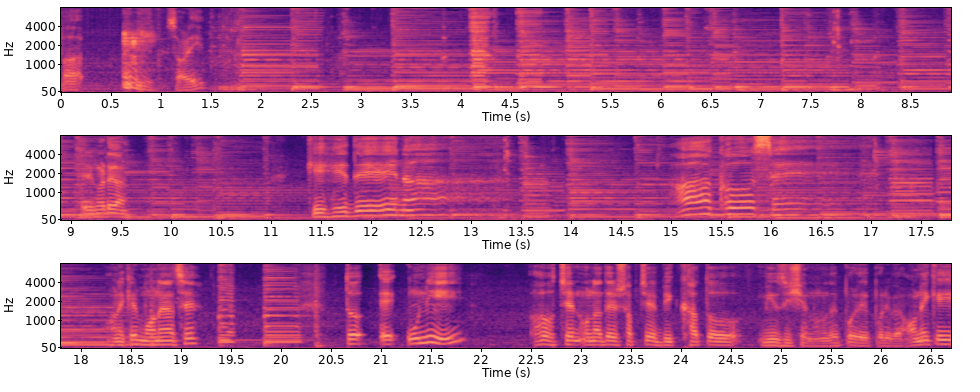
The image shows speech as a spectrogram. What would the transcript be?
বা সরি কেহে দে না, আখো সে অনেকের মনে আছে। তো উনি হচ্ছেন ওনাদের সবচেয়ে বিখ্যাত মিউজিশিয়ান ওনাদের পরিবার। অনেকেই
